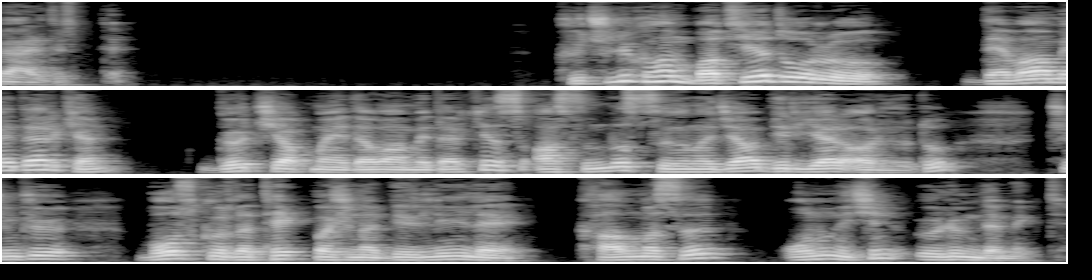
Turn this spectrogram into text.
verdirtti. Küçlük Han batıya doğru devam ederken, göç yapmaya devam ederken aslında sığınacağı bir yer arıyordu. Çünkü Bozkır'da tek başına birliğiyle kalması onun için ölüm demekti.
